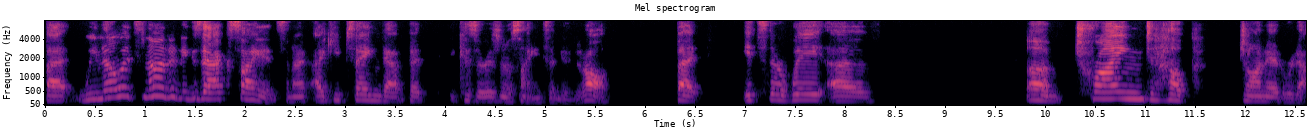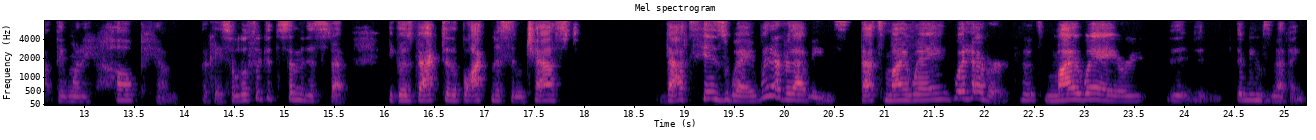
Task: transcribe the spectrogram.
But we know it's not an exact science and i, I keep saying that but because there is no science in it at all. But it's their way of um, trying to help John Edward out. They want to help him. Okay, so let's look at some of this stuff. He goes back to the blackness in chest. That's his way, whatever that means. That's my way, whatever. It's my way, or it, it means nothing.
